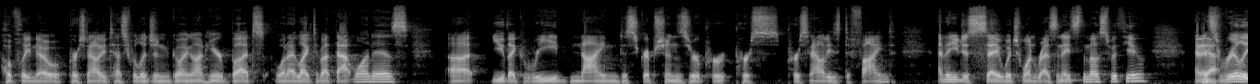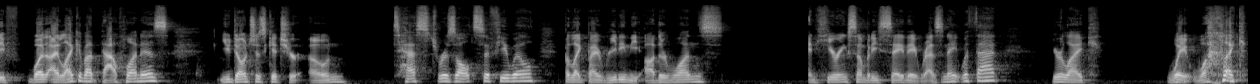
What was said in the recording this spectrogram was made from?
hopefully, no personality test religion going on here. But what I liked about that one is uh, you like read nine descriptions or per, pers- personalities defined, and then you just say which one resonates the most with you. And yeah. it's really what I like about that one is you don't just get your own test results, if you will, but like by reading the other ones and hearing somebody say they resonate with that, you're like, wait, what? Like,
